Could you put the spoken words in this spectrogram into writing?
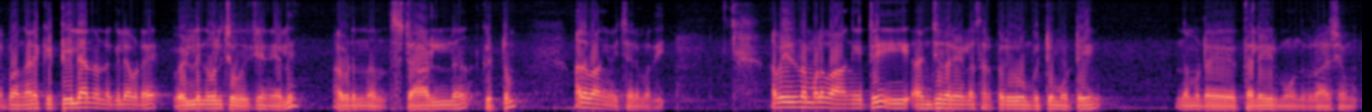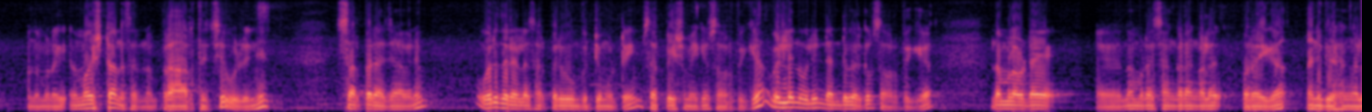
അപ്പോൾ അങ്ങനെ കിട്ടിയില്ല എന്നുണ്ടെങ്കിൽ അവിടെ വെള്ളി നൂൽ ചോദിച്ചു കഴിഞ്ഞാൽ അവിടുന്ന് സ്റ്റാളിൽ കിട്ടും. അത് വാങ്ങി വെച്ചാലും മതി. അപ്പോൾ ഇത് നമ്മൾ വാങ്ങിയിട്ട് ഈ അഞ്ച് തലയുള്ള സർപ്പരൂപവും പുറ്റുമുട്ടയും നമ്മുടെ തലയിൽ മൂന്ന് പ്രാവശ്യം നമ്മുടെ നമ്മുടെ ഇഷ്ടാനുസരണം പ്രാർത്ഥിച്ച് ഒഴിഞ്ഞ് സർപ്പരാജാവിനും ഒരു തലയുള്ള സർപ്പരൂപവും പുറ്റുമുട്ടയും സർപ്പേഷമയ്ക്കും സമർപ്പിക്കുക. വെള്ളി നൂലും രണ്ടുപേർക്കും സമർപ്പിക്കുക. നമ്മളവിടെ നമ്മുടെ സങ്കടങ്ങൾ പറയുക അനുഗ്രഹങ്ങൾ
